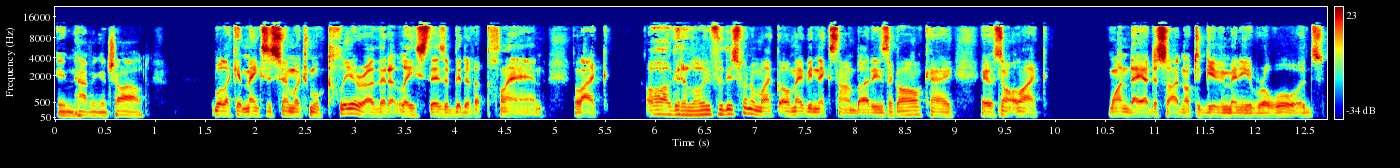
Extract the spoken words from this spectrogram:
in having a child? Well, like it makes it so much more clearer that at least there's a bit of a plan. Like, oh, I'll get a lolly for this one. I'm like, oh, maybe next time, buddy. He's like, oh, okay. It was not like one day I decide not to give him any rewards.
